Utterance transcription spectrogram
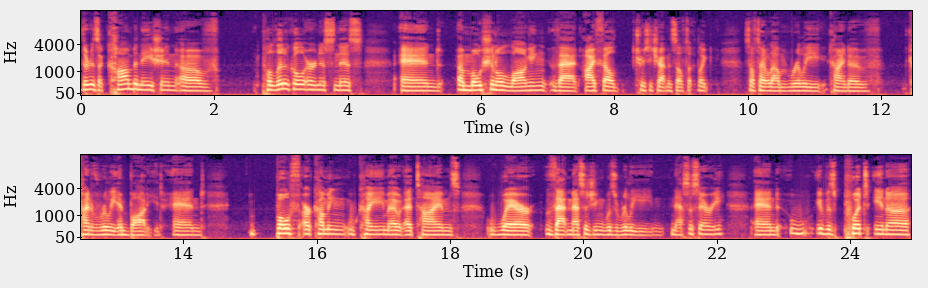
there is a combination of political earnestness and emotional longing that I felt Tracy Chapman self like self-titled album really kind of kind of really embodied. And both are coming came out at times where that messaging was really necessary. And it was put in a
